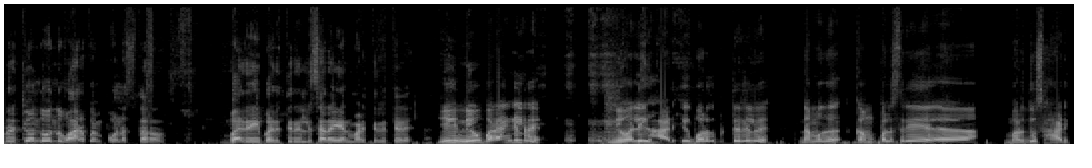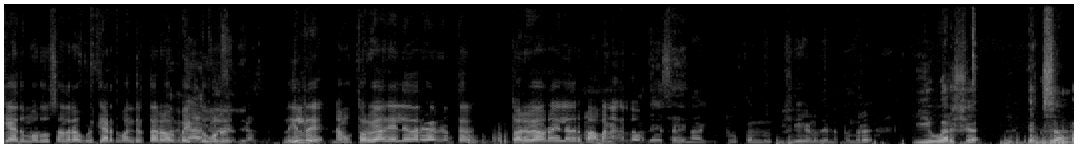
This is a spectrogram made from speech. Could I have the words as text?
ಪ್ರತಿಯೊಂದು ಒಂದು ವಾರಕ್ಕೊಮ್ಮೆ ಫೋನ್ ಹಚ್ತಾರ ಅವ್ರು. ಬರ್ರಿ ಬರ್ತೀರಿಲ್ರಿ ಸರ ಏನ್ ಮಾಡ್ತೀರಿ ಅಂತೇಳಿ. ಈಗ ನೀವು ಬರಂಗಿಲ್ರಿ. ನೀವ್ ಅಲ್ಲಿ ಹಾಡ್ಕಿ ಬರೋದು ಬಿಟ್ಟಿರಿಲ್ರಿ. ನಮಗ ಕಂಪಲ್ಸರಿ ಮರ್ದೂಸ್ ಹಾಡ್ಕೆ ಅದ್ ಮರ್ದೂಸ್ ಅಂದ್ರ ಹುಡ್ಕ್ಯಾಡ್ತ ಬಂದಿರ್ತಾರ ಅವ್ರ ಬೈಕ್ ತಗೊಂಡ್ರಿ. ಇಲ್ರಿ ನಮಗ್ ತೊರವ್ಯಾವ್ರ ಎಲ್ಲಿ ಅದಾರ ಹೇಳಿ ಅಂತಾರ. ತೊರವ್ಯಾವ್ರ ಇಲ್ಲಾಂದ್ರ ಬಾಬಾನಗರದವ್ರ. ಅದೇ ಸರಿ ನಾ ಯೂಟ್ಯೂಬ್ ಒಂದು ವಿಷಯ ಹೇಳೋದೇನಂತಂದ್ರೆ ಈ ವರ್ಷ ಯಕ್ಷಂಬ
